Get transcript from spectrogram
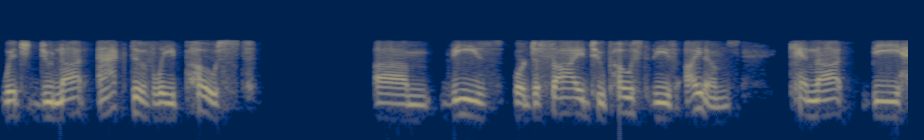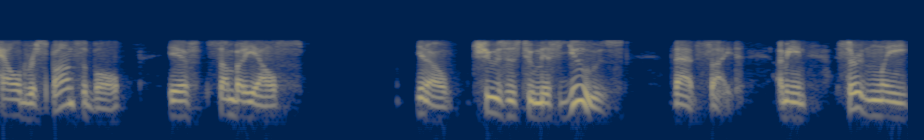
which do not actively post um, these or decide to post these items cannot be held responsible if somebody else, you know, chooses to misuse that site. I mean, certainly,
